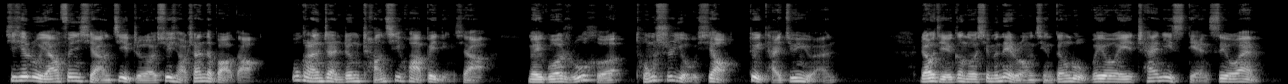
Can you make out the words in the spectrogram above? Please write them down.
谢谢陆阳分享记者薛小山的报道。乌克兰战争长期化背景下。美国如何同时有效对台军援？了解更多新闻内容，请登录 VOA Chinese 点 com。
